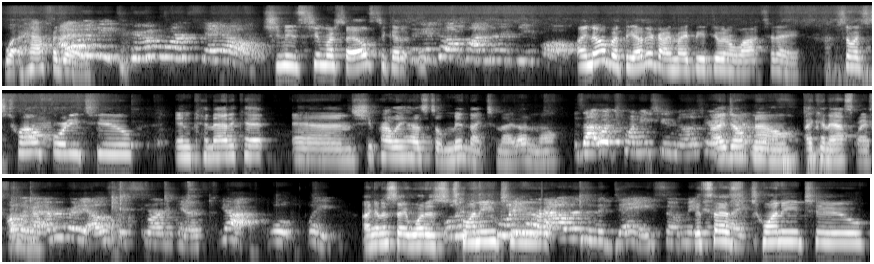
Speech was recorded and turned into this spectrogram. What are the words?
what, half a day? I need two more sales She needs two more sales to get to it. get to a hundred people. I know, but the other guy might be doing a lot today. So it's twelve forty-two in Connecticut, and she probably has till midnight tonight. I don't know. Is that what twenty-two military? I don't know. I can ask my phone. Oh my god, everybody else is smart again. Yeah, well, wait. I'm gonna say what is Well, twenty-two? 24 hours in a day, so maybe It it's says like twenty-two.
